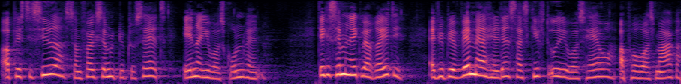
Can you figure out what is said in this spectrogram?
Og pesticider, som for eksempel glyfosat, ender i vores grundvand. Det kan simpelthen ikke være rigtigt, at vi bliver ved med at hælde den slags gift ud i vores haver og på vores marker.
